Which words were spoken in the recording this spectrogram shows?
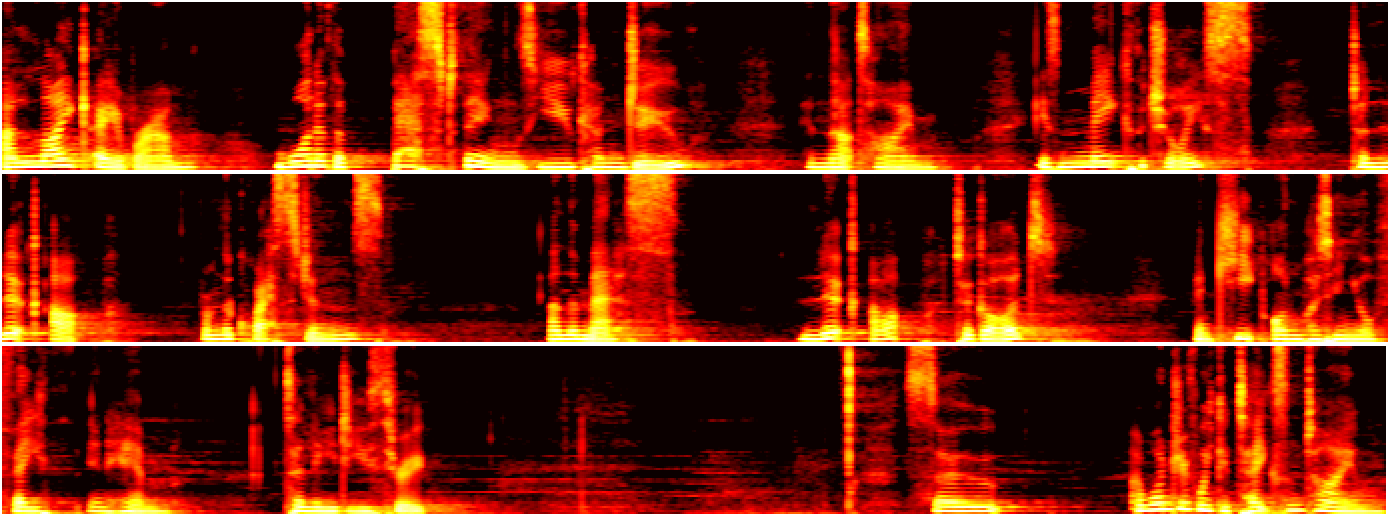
And like Abraham, one of the best things you can do in that time is make the choice to look up from the questions and the mess, look up to God, and keep on putting your faith in Him to lead you through. So, I wonder if we could take some time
